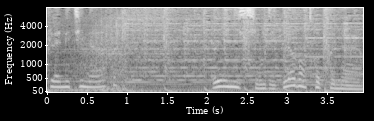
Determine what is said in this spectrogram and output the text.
Planète Innove, l'émission des globes entrepreneurs.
